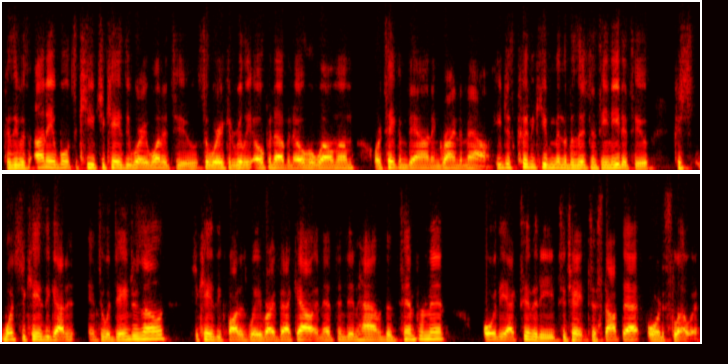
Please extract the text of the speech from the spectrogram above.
because he was unable to keep Chikadze where he wanted to, so where he could really open up and overwhelm him or take him down and grind him out. He just couldn't keep him in the positions he needed to because once Chikadze got into a danger zone, Chikadze fought his way right back out, and Edson didn't have the temperament or the activity to change to stop that or to slow it.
